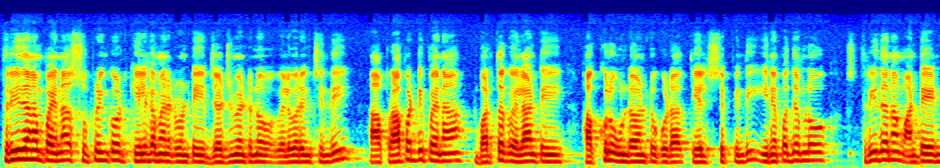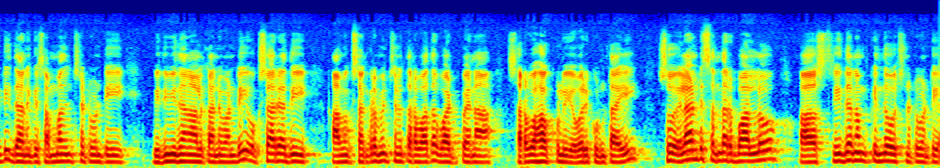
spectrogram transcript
స్త్రీధనం పైన సుప్రీంకోర్టు కీలకమైనటువంటి జడ్జిమెంట్ను వెలువరించింది. ఆ ప్రాపర్టీ పైన భర్తకు ఎలాంటి హక్కులు ఉండవంటూ కూడా తేల్చి చెప్పింది. ఈ నేపథ్యంలో స్త్రీధనం అంటే ఏంటి? దానికి సంబంధించినటువంటి విధి విధానాలు కానివ్వండి ఒకసారి అది ఆమెకు సంక్రమించిన తర్వాత వాటిపైన సర్వ హక్కులు ఎవరికి ఉంటాయి? సో ఎలాంటి సందర్భాల్లో ఆ స్త్రీధనం కింద వచ్చినటువంటి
